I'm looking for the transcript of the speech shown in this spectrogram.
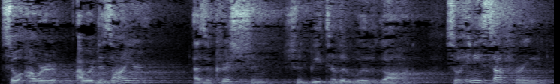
So our, our desire as a Christian should be to live with God. So any suffering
